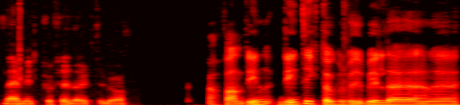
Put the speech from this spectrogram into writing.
Nej, mitt profil är riktigt bra. Ja, fan, din, din TikTok-profilbild är en, eh,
